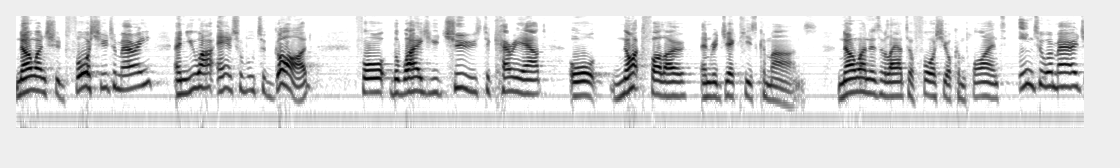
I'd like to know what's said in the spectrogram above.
No one should force you to marry, and you are answerable to God for the ways you choose to carry out or not follow and reject his commands. No one is allowed to force your compliance into a marriage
